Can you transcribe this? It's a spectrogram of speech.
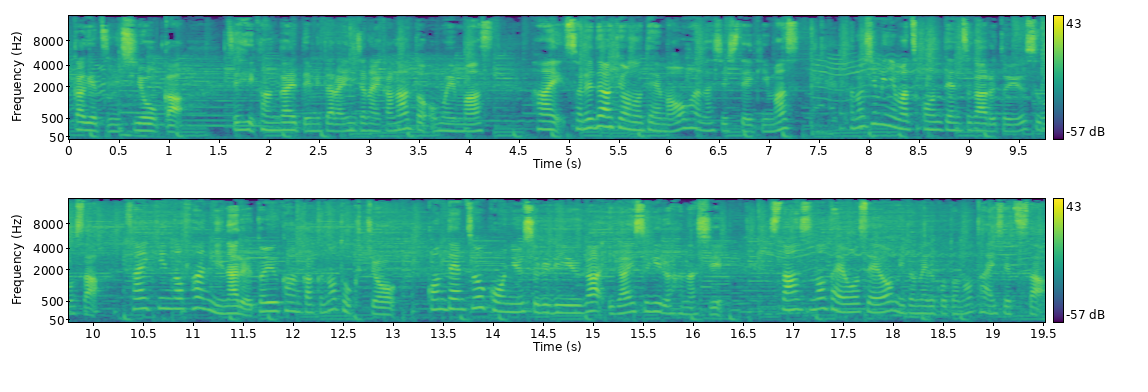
1ヶ月にしようかぜひ考えてみたらいいんじゃないかなと思います。はいそれでは今日のテーマをお話ししていきます。楽しみに待つコンテンツがあるという凄さ。最近のファンになるという感覚の特徴。コンテンツを購入する理由が意外すぎる話。スタンスの多様性を認めることの大切さ。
